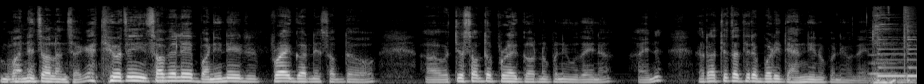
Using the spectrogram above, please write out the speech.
भन्ने चलन छ क्या। त्यो चाहिँ सबैले भनि नै प्रयोग गर्ने शब्द हो। त्यो शब्द प्रयोग गर्नु पनि हुँदैन होइन? र त्यतातिर बढी ध्यान दिनु पनि हुँदैन।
